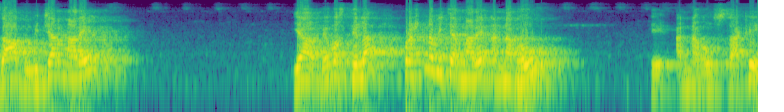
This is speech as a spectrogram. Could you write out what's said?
जाब विचारणारे या व्यवस्थेला प्रश्न विचारणारे अण्णाभाऊ हे अण्णाभाऊ साठे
